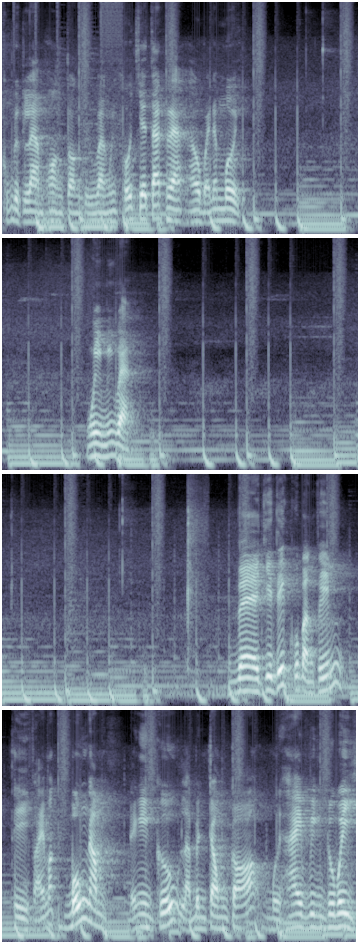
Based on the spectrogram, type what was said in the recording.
cũng được làm hoàn toàn từ vàng nguyên khối chế tác ra Âu 750. Nguyên miếng vàng. Về chi tiết của bàn phím thì phải mất 4 năm để nghiên cứu là bên trong có 12 viên ruby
